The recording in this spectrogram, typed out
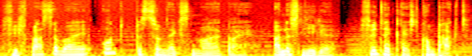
Viel Spaß dabei und bis zum nächsten Mal bei Alles Legal, Fintech recht kompakt.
